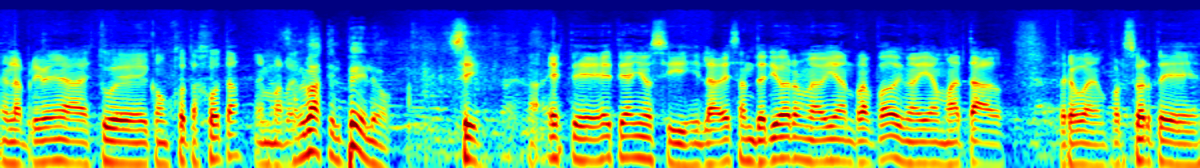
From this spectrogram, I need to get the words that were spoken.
En la primera estuve con JJ en Mar Salvaste el pelo. Sí, este, este año sí, la vez anterior me habían rapado y me habían matado, pero bueno, por suerte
